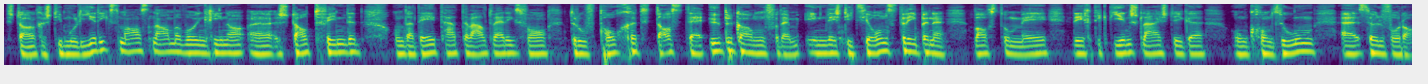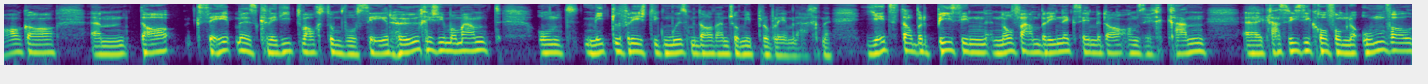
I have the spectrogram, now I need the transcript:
starken Stimulierungsmaßnahmen, die in China äh, stattfindet. Und auch dort hat der Weltwährungsfonds darauf gepocht, dass der Übergang von dem investitionstriebenen Wachstum mehr Richtung Dienstleistungen und Konsum äh, soll vorangehen. Ähm, da sieht man ein Kreditwachstum, das sehr hoch ist im Moment und mittelfristig muss man da dann schon mit Problemen rechnen. Jetzt aber bis in November rein sehen wir da an sich kein, äh, kein Risiko von einem Unfall,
